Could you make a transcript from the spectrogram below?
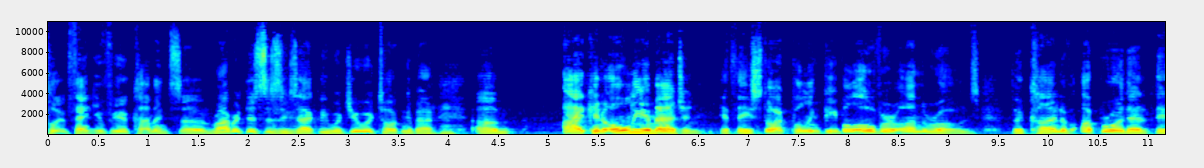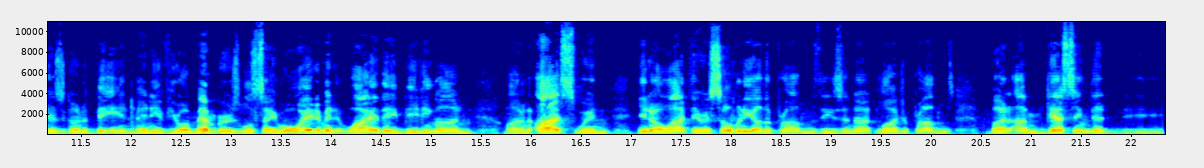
Cl- thank you for your comments, uh, Robert. This is exactly what you were talking about. Um, I can only imagine if they start pulling people over on the roads, the kind of uproar that there's going to be, and many of your members will say, "Well, wait a minute, why are they beating on on us when you know what? There are so many other problems. These are not larger problems." But I'm guessing that uh,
